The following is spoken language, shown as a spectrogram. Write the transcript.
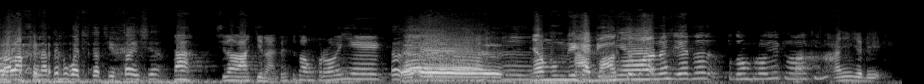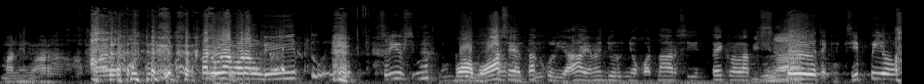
lalaki nanti buka cita-cita is ya. Nah, si laki nanti tukang proyek. Eh, nyambung di Apa tuh kadinya mana sih? Eta tukang proyek laki? hanya jadi mana nu arah apa? Kan orang-orang di itu serius mah. Bawa-bawa saya tak kuliah akhirnya jurut nyokotna arsitek lalaki Bisa. itu teknik sipil.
